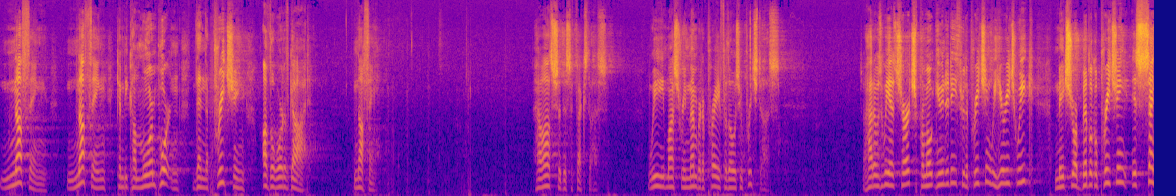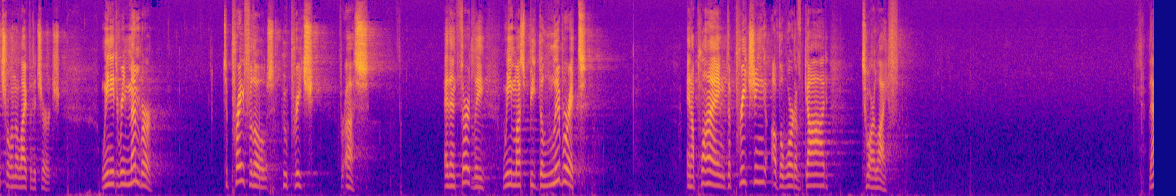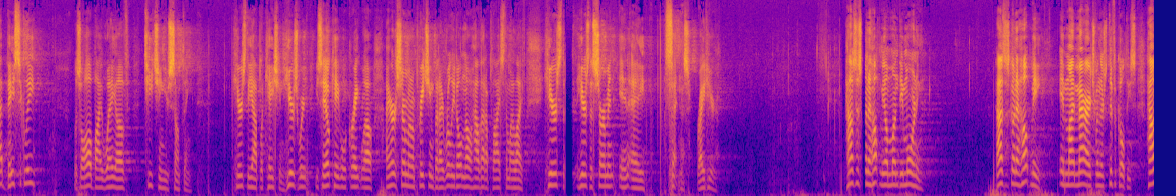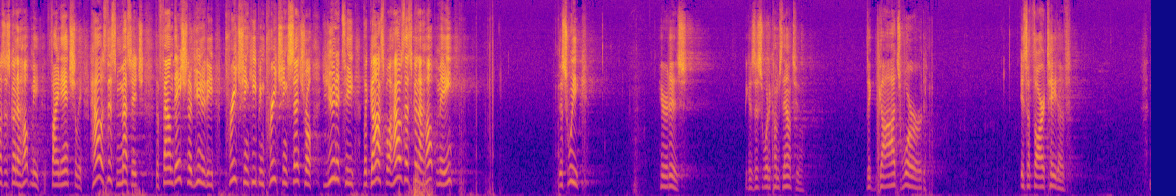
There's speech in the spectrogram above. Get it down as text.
nothing nothing can become more important than the preaching of the Word of God. Nothing. How else should this affect us? We must remember to pray for those who preach to us. So, how does we as church promote unity through the preaching we hear each week? Make sure biblical preaching is central in the life of the church. We need to remember to pray for those who preach for us. And then, thirdly, we must be deliberate in applying the preaching of the Word of God to our life. That basically was all by way of teaching you something. Here's the application. Here's where you say, okay, well, great. Well, I heard a sermon on preaching, but I really don't know how that applies to my life. Here's the, here's the sermon in a sentence right here. How's this going to help me on Monday morning? How's this going to help me in my marriage when there's difficulties? How is this going to help me financially? How is this message, the foundation of unity, preaching, keeping preaching central, unity, the gospel, how is this going to help me this week? Here it is. Because this is what it comes down to. That God's word is authoritative.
